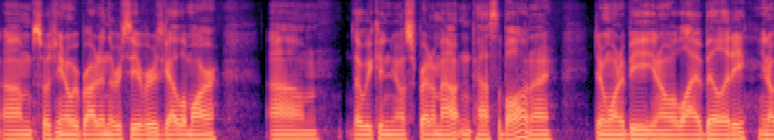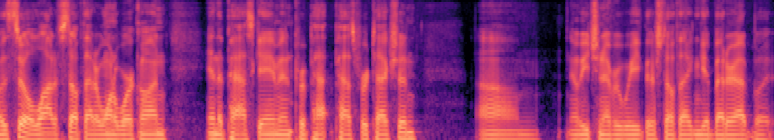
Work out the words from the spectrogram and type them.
Um, so you know, we brought in the receivers, got Lamar, um, that we can you know spread them out and pass the ball. And I didn't want to be you know a liability. You know, there's still a lot of stuff that I want to work on in the pass game and pass protection. Um, you know, each and every week there's stuff that I can get better at, but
